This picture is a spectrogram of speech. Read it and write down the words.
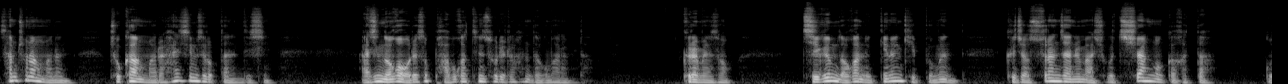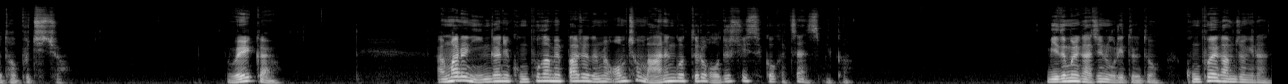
삼촌 악마는 조카 악마를 한심스럽다는 듯이 아직 너가 어려서 바보 같은 소리를 한다고 말합니다. 그러면서 지금 너가 느끼는 기쁨은 그저 술 한 잔을 마시고 취한 것과 같다고 덧붙이죠. 왜일까요? 악마는 인간이 공포감에 빠져들면 엄청 많은 것들을 얻을 수 있을 것 같지 않습니까? 믿음을 가진 우리들도 공포의 감정이란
